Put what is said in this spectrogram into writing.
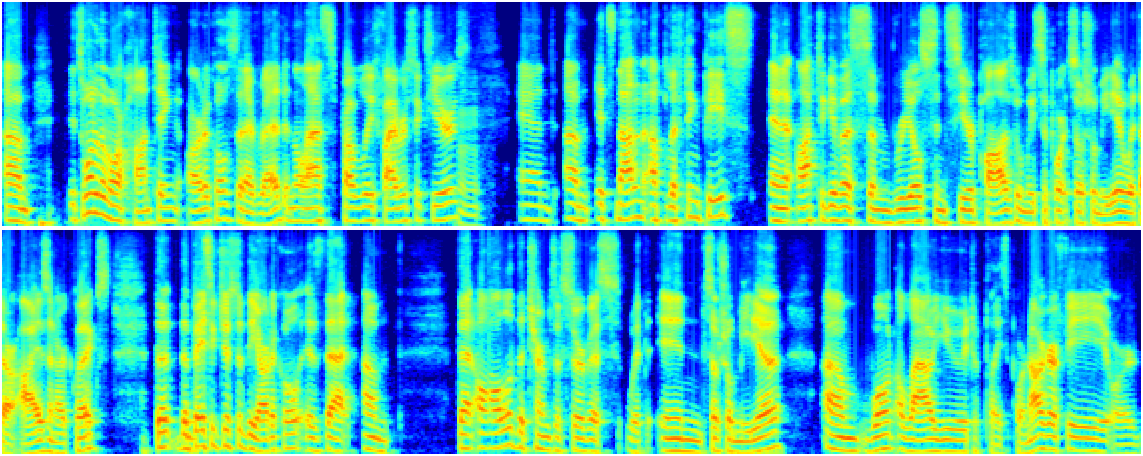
Um, it's one of the more haunting articles that I've read in the last probably five or six years. Mm and um, it's not an uplifting piece and it ought to give us some real sincere pause when we support social media with our eyes and our clicks. The the basic gist of the article is that um, that all of the terms of service within social media um, won't allow you to place pornography or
